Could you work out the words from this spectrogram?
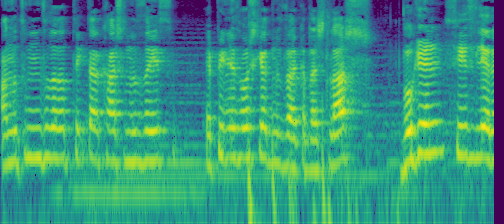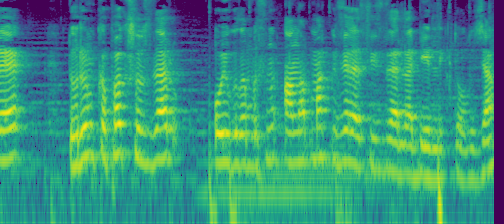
anlatımımıza da tekrar karşınızdayız. Hepiniz hoş geldiniz arkadaşlar. Bugün sizlere durum kapak sözler uygulamasını anlatmak üzere sizlerle birlikte olacağım.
